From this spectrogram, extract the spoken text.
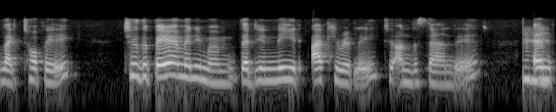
like topic to the bare minimum that you need accurately to understand it mm-hmm. and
